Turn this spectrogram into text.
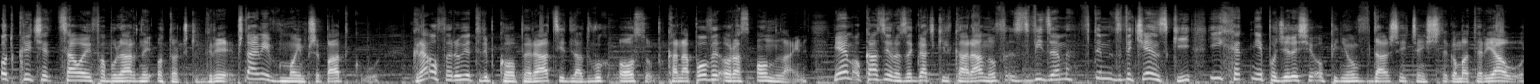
odkrycie całej fabularnej otoczki gry, przynajmniej w moim przypadku. Gra oferuje tryb kooperacji dla dwóch osób, kanapowy oraz online. Miałem okazję rozegrać kilka ranów z widzem, w tym zwycięski i chętnie podzielę się opinią w dalszej części tego materiału.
